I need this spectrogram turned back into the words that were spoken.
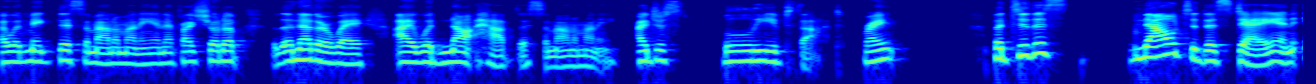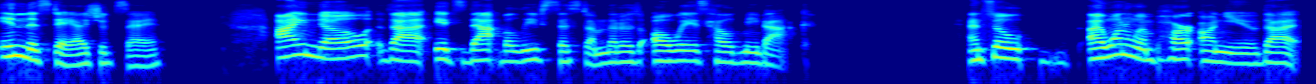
I would make this amount of money. And if I showed up another way, I would not have this amount of money. I just believed that, right? But to this now to this day, and in this day, I should say, I know that it's that belief system that has always held me back. And so I want to impart on you that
